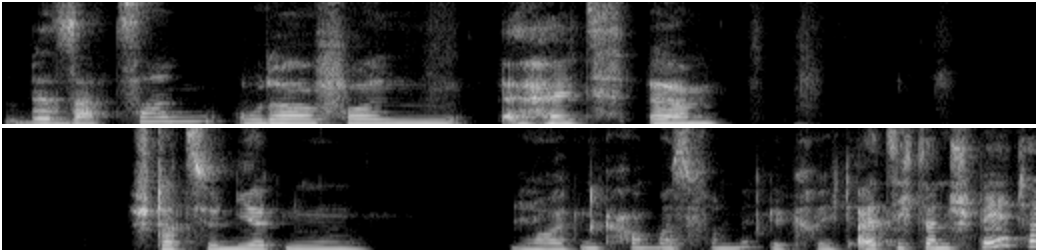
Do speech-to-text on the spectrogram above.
Besatzern oder von äh, halt ähm, stationierten Leuten kaum was von mitgekriegt. Als ich dann später,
